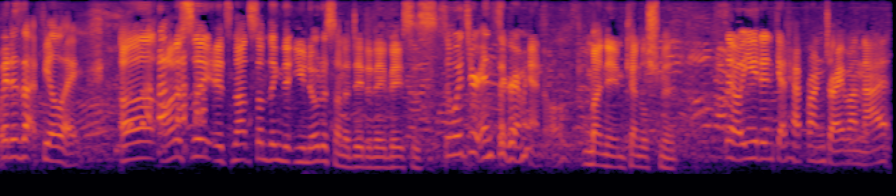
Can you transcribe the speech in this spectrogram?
What does that feel like? Uh, honestly, it's not something that you notice on a day-to-day basis. So what's your Instagram handle? My name, Kendall Schmidt. So you didn't get Heffron Drive on that.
